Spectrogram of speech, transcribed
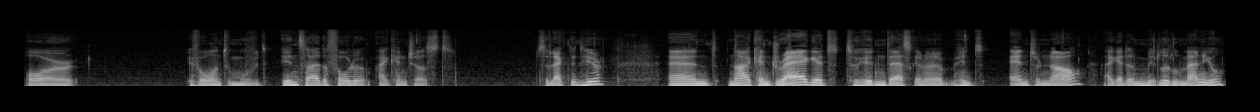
or if I want to move it inside the folder I can just select it here and now I can drag it to hidden desk and when I hit enter now I get a little menu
